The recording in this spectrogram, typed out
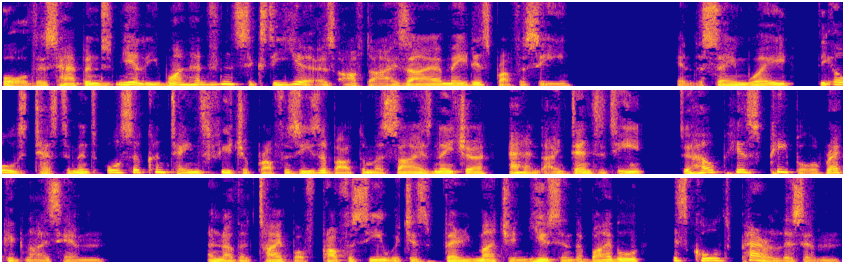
All this happened nearly 160 years after Isaiah made his prophecy. In the same way, the Old Testament also contains future prophecies about the Messiah's nature and identity to help his people recognize him. Another type of prophecy which is very much in use in the Bible is called parallelism.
